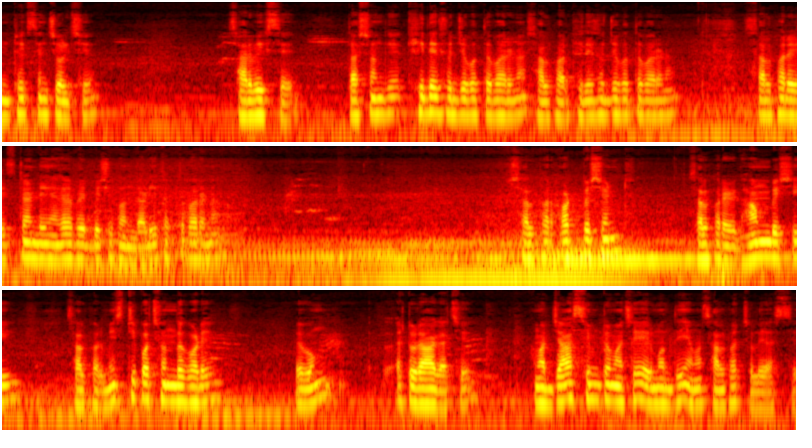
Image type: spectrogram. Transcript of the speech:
ইনফেকশন চলছে। সার্ভিক্সে তার সঙ্গে খিদে সহ্য করতে পারে না, সালফার খিদে সহ্য করতে পারে না। সালফারের স্ট্যান্ডিং অ্যাগ্রাভেট বেশিক্ষণ দাঁড়িয়ে থাকতে পারে না। সালফার হট পেশেন্ট সালফারের ঘাম বেশি, সালফার মিষ্টি পছন্দ করে এবং একটু রাগ আছে। আমার যা সিমটম আছে, এর মধ্যেই আমার সালফার চলে আসছে।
